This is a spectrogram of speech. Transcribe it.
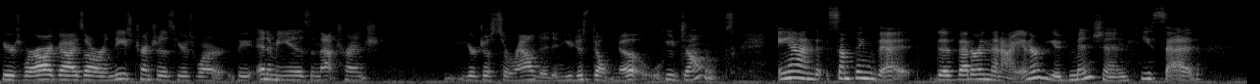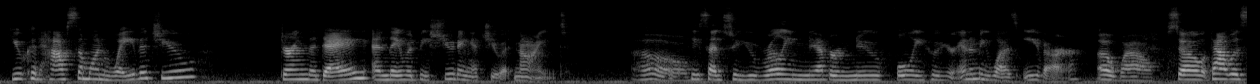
here's where our guys are in these trenches, here's where the enemy is in that trench. You're just surrounded and you just don't know. You don't. And something that the veteran that I interviewed mentioned, he said you could have someone wave at you during the day and they would be shooting at you at night. Oh. He said so you really never knew fully who your enemy was either. Oh wow. So that was,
